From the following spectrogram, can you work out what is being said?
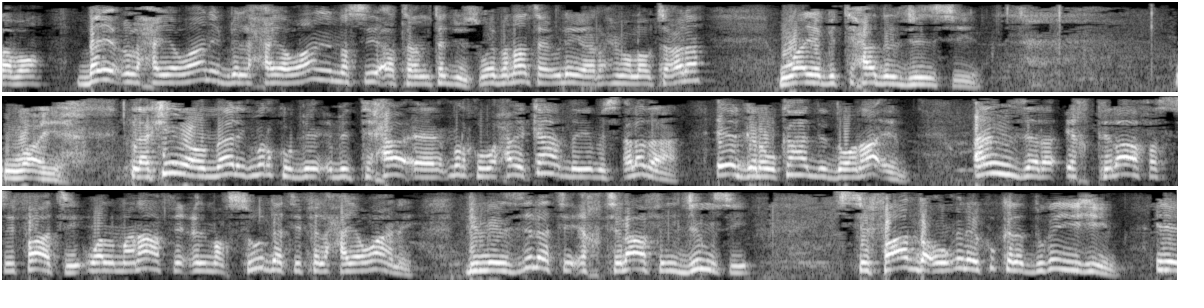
qabo baycu lxayawaani bilxayawaani nasii'atan tajuus way bannaan tahay uu leeyahay raximah allahu tacaala waayo biitixaad aljinsi waayo laakiin imaam maalik markuu markuu waxay ka hadlayay mas'alada eegana uu ka أنزل اختلاف الصفات والمنافع المقصودة في الحيوان بمنزلة اختلاف الجنس صفات دعو إنay ku kala dugan yihiin iyo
